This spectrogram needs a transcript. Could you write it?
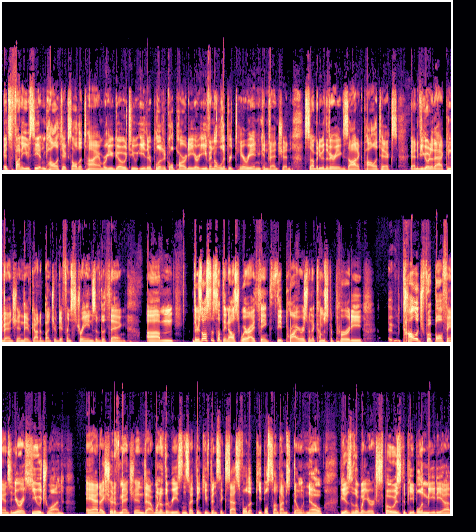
it's funny, you see it in politics all the time where you go to either political party or even a libertarian convention, somebody with a very exotic politics. And if you go to that convention, they've got a bunch of different strains of the thing. Um, there's also something else where I think the priors when it comes to Purdy, college football fans, and you're a huge one. And I should have mentioned that one of the reasons I think you've been successful that people sometimes don't know because of the way you're exposed to people in media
